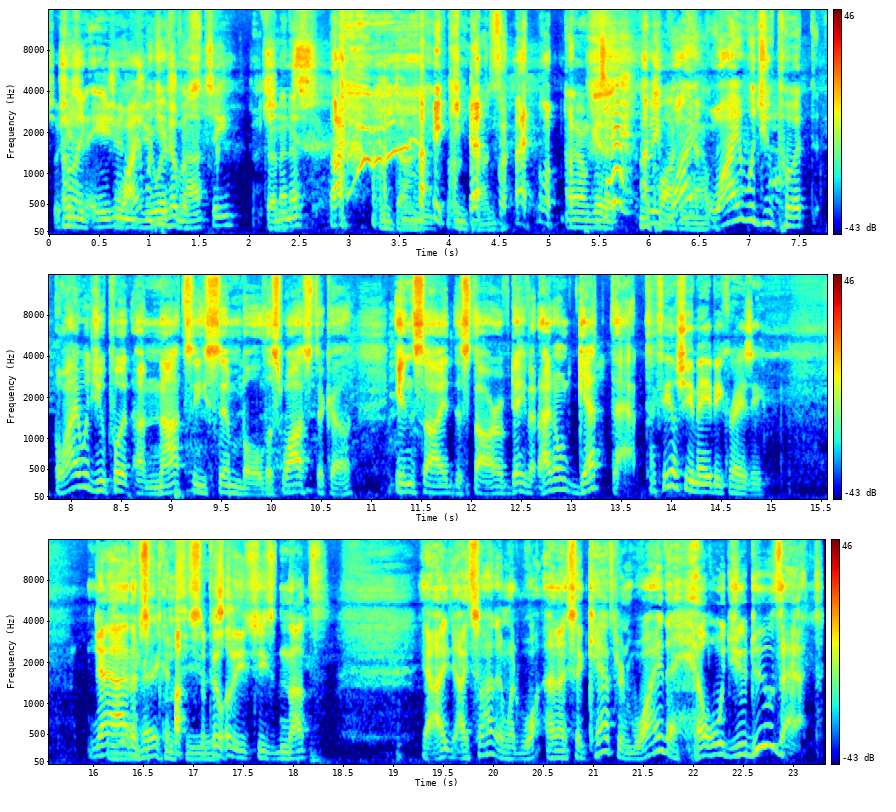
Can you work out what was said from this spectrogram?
So she's like, an Asian why would you Jewish have a- Nazi feminist. I'm done. I'm done. I don't I don't get it. I mean, why, why would you put why would you put a Nazi symbol, the swastika, inside the Star of David? I don't get that. I feel she may be crazy. Yeah, there's very a confused. possibility she's nuts. Yeah, I, I saw it and went, "Wha-" and I said, Catherine, why the hell would you do that?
